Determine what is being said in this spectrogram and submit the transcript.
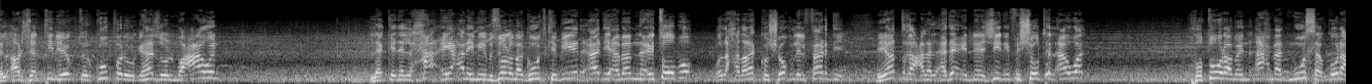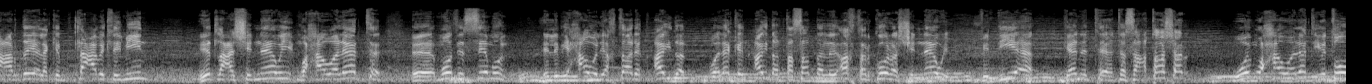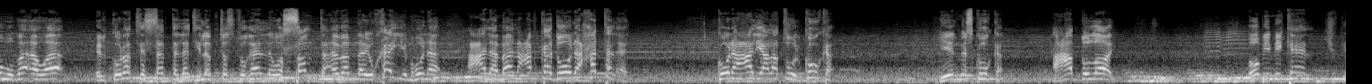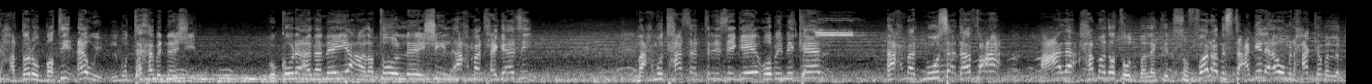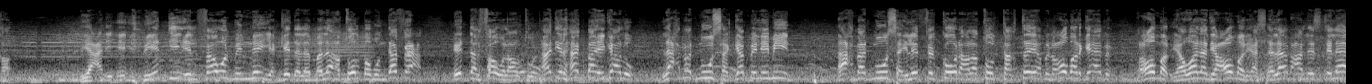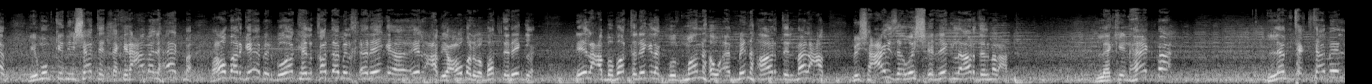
الارجنتيني هيكتور كوبر وجهازه المعاون. لكن الحق يعني بيبذلوا مجهود كبير. ادي امامنا ايتوبو ولا حضراتكم شغل الفردي يطغى على الاداء النيجيري في الشوط الأول. خطوره من احمد موسى كره عرضيه لكن اتلعبت لمين؟ يطلع الشناوي. محاولات موزيس سيمون اللي بيحاول يخترق أيضا ولكن أيضا تصدى لاخطر كره. الشناوي في الدقيقه كانت 19 ومحاولات ايتوبو بقى والكرات الثابته التي لم تستغل والصمت امامنا يخيم هنا على ملعب كادونا حتى الان. كره عالية على طول. كوكا. يلمس كوكا. عبد الله أوبي ميكال. شوف بيحضروا ببطيء قوي المنتخب النيجيري وكره أمامية على طول يشيل أحمد حجازي. محمود حسن تريزيجيه أوبي ميكال. أحمد موسى دفعه على حمادة طلبه لكن الصفاره مستعجلة قوي من حكم اللقاء. يعني بيدي الفاول من نية كده. لما لقى طلبه مندفع إدى الفاول على طول. أدي الهجمة إجاله لأحمد موسى. الجنب اليمين. أحمد موسى يلف الكورة على طول تغطية من عمر جابر. عمر يا ولد يا عمر يا سلام على الاستلام. ممكن يشتت لكن عمل هجمة. عمر جابر بوجه القدم الخارجيه العب يا عمر ببطن رجلك. العب ببطن رجلك واضمنها وأمنها أرض الملعب. مش عايزة وش الرجل أرض الملعب. لكن هجمة لم تكتمل.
